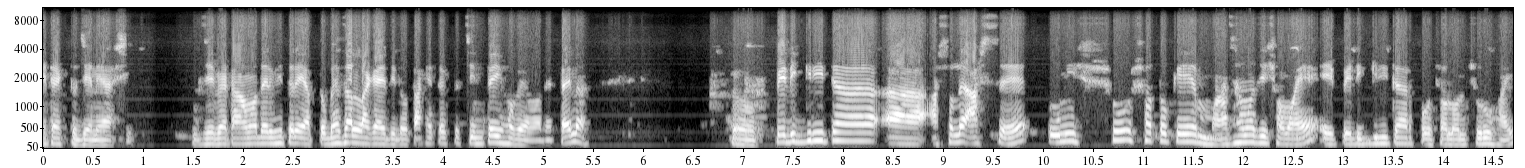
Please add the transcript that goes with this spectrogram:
এটা একটু জেনে আসি। যে বেটা আমাদের ভিতরে এত ভেজাল লাগাই দিল, তাকে তো একটু চিনতেই হবে আমাদের, তাই না? তো পেডিগ্রিটা আসলে আসছে উনিশশো শতকের মাঝামাঝি সময়ে এই পেডিগ্রিটার প্রচলন শুরু হয়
